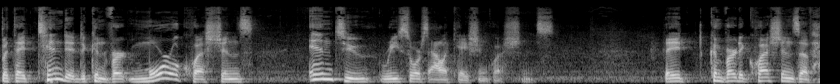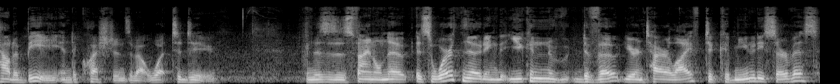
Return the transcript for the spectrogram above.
but they tended to convert moral questions into resource allocation questions. They converted questions of how to be into questions about what to do and this is his final note it's worth noting that you can devote your entire life to community service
